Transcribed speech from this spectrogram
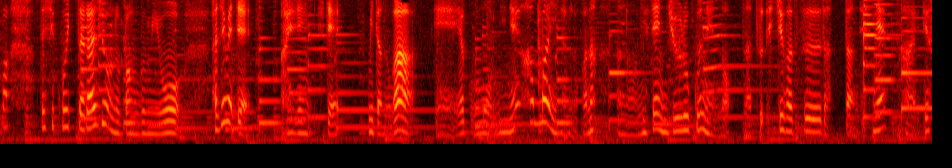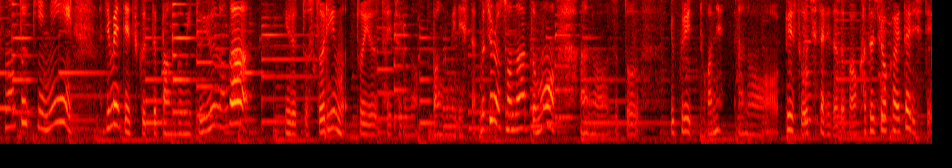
まあ、私こういったラジオの番組を初めて配信してみたのが、えー約もう2年半前になるのかなあの2016年の夏7月だったんですね。はい、でその時に初めて作った番組というのが「ゆるっとストリーム」というタイトルの番組でした。もちろんその後もあのずっとゆっくりとかねあのペース落ちたりだとか形を変えたりして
